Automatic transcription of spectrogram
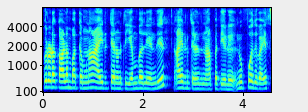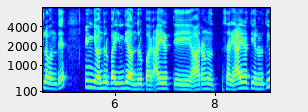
இவரோட காலம் பார்த்தோம்னா ஆயிரத்தி இரநூத்தி எண்பதுலேருந்து ஆயிரத்தி எழுநூற்றி நாற்பத்தி ஏழு முப்பது வயசில் வந்து இங்கே வந்திருப்பார் இந்தியா வந்திருப்பார். ஆயிரத்தி அறநூ சாரி ஆயிரத்தி எழுநூற்றி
